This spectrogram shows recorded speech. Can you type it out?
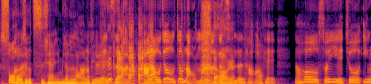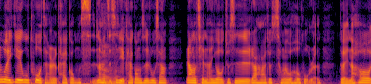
SOHO 这个词现在已经比较老一点，好了，我就就老嘛，就承认好 OK。然后所以也就因为业务拓展而开公司，那只是也开公司路上让前男友就是让他就是成为我合伙人。对，然后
